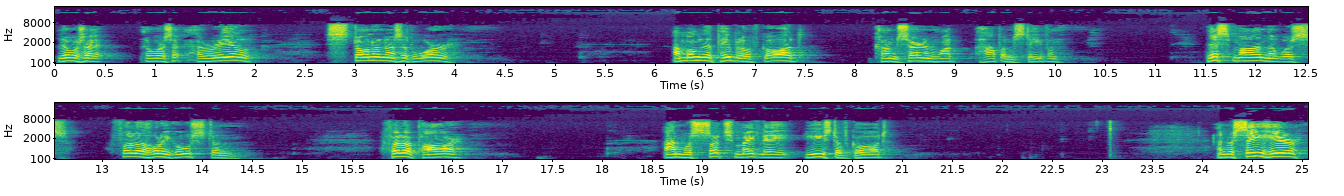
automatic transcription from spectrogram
there was a there was a, a real stunning, as it were, among the people of God concerning what happened, Stephen. This man that was full of the Holy Ghost and full of power and was such mightily used of God. And we see here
